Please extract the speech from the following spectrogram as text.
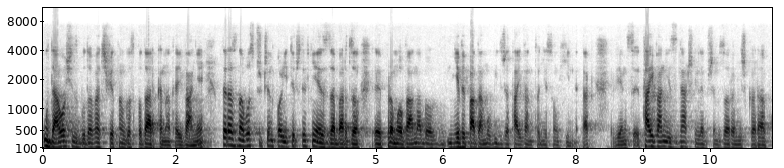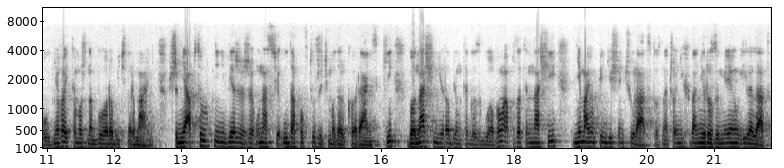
udało się zbudować świetną gospodarkę na Tajwanie, która znowu z przyczyn politycznych nie jest za bardzo e, promowana, bo nie wypada mówić, że Tajwan to nie są Chiny. Tak? Więc Tajwan jest znacznie lepszym wzorem niż Korea Południowa i to można było robić normalnie. Przy czym ja absolutnie nie wierzę, że u nas się uda powtórzyć model koreański, bo nasi nie robią tego z głową, a poza tym nasi nie mają 50 lat. To znaczy oni chyba nie rozumieją, ile lat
